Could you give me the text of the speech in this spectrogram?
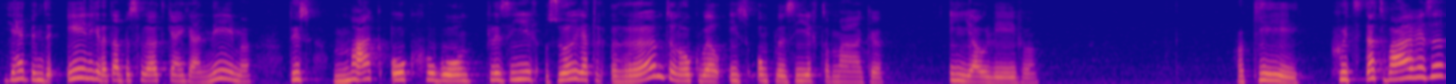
jij bent de enige dat dat besluit kan gaan nemen. Dus maak ook gewoon plezier. Zorg dat er ruimte ook wel is om plezier te maken in jouw leven. Oké, goed, dat waren ze.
